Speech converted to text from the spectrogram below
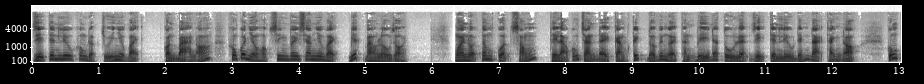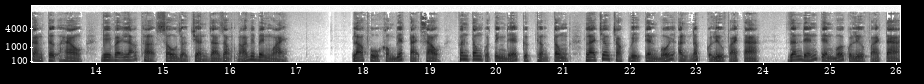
dị tiên lưu không được chú ý như vậy, còn bà nó không có nhiều học sinh vây xem như vậy biết bao lâu rồi. Ngoài nội tâm cuộn sóng thì lão cũng tràn đầy cảm kích đối với người thần bí đã tu luyện dị tiên lưu đến đại thành nọ, cũng càng tự hào, vì vậy lão thở sâu rồi chuyển ra giọng nói với bên ngoài. Lão Phù không biết tại sao phân tông của tinh đế cực thượng tông lại trêu chọc vị tiền bối ẩn nấp của lưu phái ta, dẫn đến tiền bối của lưu phái ta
